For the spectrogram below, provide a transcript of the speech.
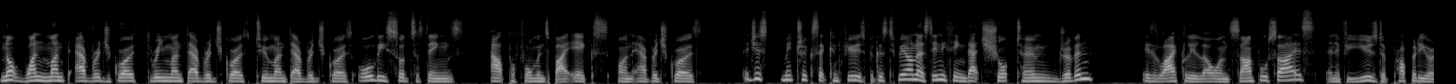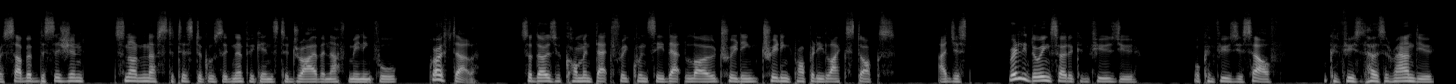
Not one month average growth, three month average growth, two month average growth, all these sorts of things, outperformance by X on average growth. They're just metrics that confuse because, to be honest, anything that's short term driven is likely low on sample size, and if you used a property or a suburb decision, it's not enough statistical significance to drive enough meaningful growth data. So those who comment that frequency that low, treating treating property like stocks, are just really doing so to confuse you, or confuse yourself, or confuse those around you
